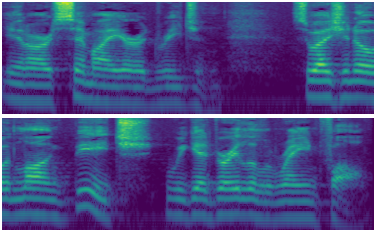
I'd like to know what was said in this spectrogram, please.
in our semi arid region. So, as you know, in Long Beach, we get very little rainfall.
